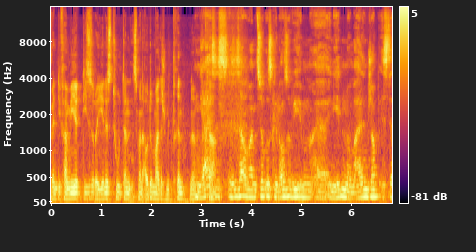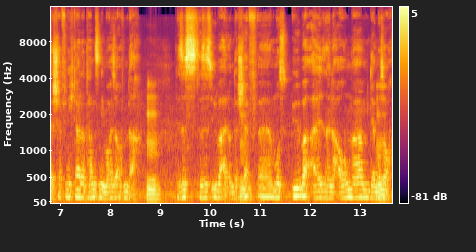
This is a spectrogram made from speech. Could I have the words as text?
wenn die Familie dieses oder jenes tut, dann ist man automatisch mit drin, ne? Ja, Klar. es ist, es ist aber beim Zirkus genauso wie im, äh, in jedem normalen Job. Ist der Chef nicht da, dann tanzen die Mäuse auf dem Dach. Mhm. Das, ist, das ist überall. Und der Chef äh, muss überall seine Augen haben. Der muss Mhm. auch,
